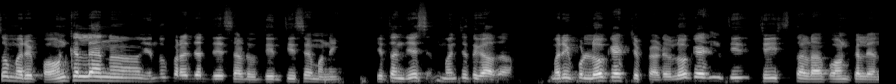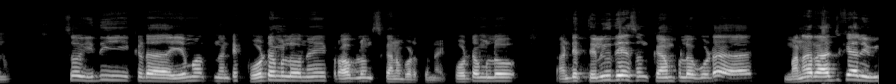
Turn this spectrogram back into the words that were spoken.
సో మరి పవన్ కళ్యాణ్ ఎందుకు ప్రెజర్ చేశాడు? దీన్ని తీసేమని ఇతను చేసింది మంచిది కాదా? మరి ఇప్పుడు లోకేష్ చెప్పాడు. లోకేష్ని తీ తీస్తాడా పవన్ కళ్యాణ్? సో ఇది ఇక్కడ ఏమవుతుందంటే కూటమిలోనే ప్రాబ్లమ్స్ కనబడుతున్నాయి. కూటమిలో అంటే తెలుగుదేశం క్యాంపులో కూడా మన రాజకీయాలు ఇవి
